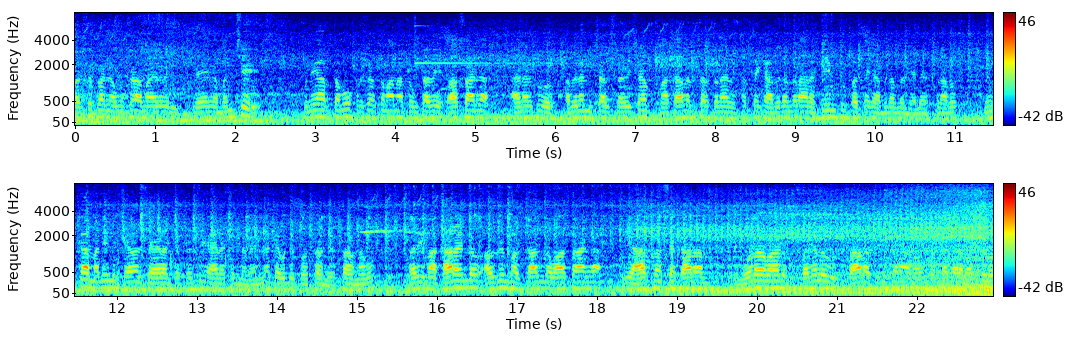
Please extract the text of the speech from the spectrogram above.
పరిశుభ్రంగా ఉంచడం అనేది మంచి పుణ్యార్థము పురుషోత్తమానట్టు ఉంటుంది వాస్తవంగా ఆయనకు అభినందించాల్సిన విషయం మా కాలం తరఫున ఆయన ప్రత్యేక అభినందన ఆయన టీంకు ప్రత్యేక అభినందన తెలియజేస్తున్నాను ఇంకా మరిన్ని సేవలు చేయాలని చెప్పేసి ఆయనకు మేము ఎన్నో ఉండి ప్రోత్సాహం చేస్తూ ఉన్నాము మరి మా కాలంలో హౌసింగ్ కాలంలో వాస్తవంగా ఈ ఆత్మహత్య కాలం మూడవ ప్రజలు చాలా సుఖకర మనసుగల భక్తులు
